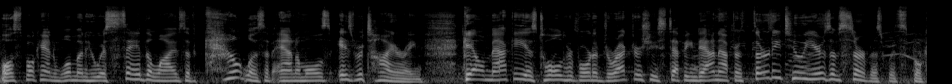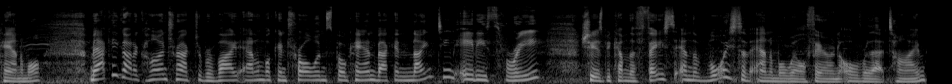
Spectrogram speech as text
Well, a Spokane woman who has saved the lives of countless of animals is retiring. Gail Mackie has told her board of directors she's stepping down after 32 years of service with Spokanimal. Mackie got a contract to provide animal control in Spokane back in 1983. She has become the face and the voice of animal welfare and over that time.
